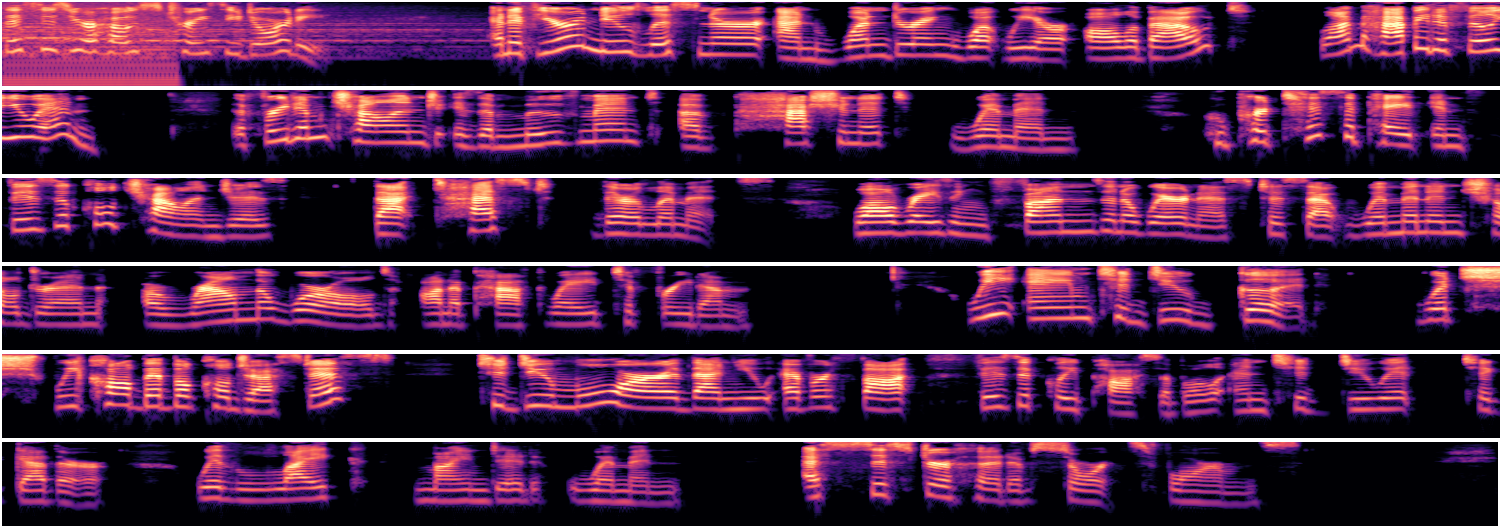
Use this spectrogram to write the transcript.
This is your host, Tracy Doherty. And if you're a new listener and wondering what we are all about, well, I'm happy to fill you in. The Freedom Challenge is a movement of passionate women who participate in physical challenges that test their limits while raising funds and awareness to set women and children around the world on a pathway to freedom. We aim to do good, which we call biblical justice, to do more than you ever thought physically possible, and to do it together with like minded women. A sisterhood of sorts forms.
